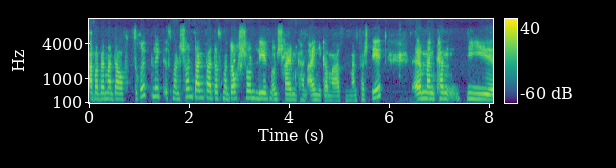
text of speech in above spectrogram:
aber wenn man darauf zurückblickt, ist man schon dankbar, dass man doch schon lesen und schreiben kann einigermaßen. Man versteht, äh, man kann die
